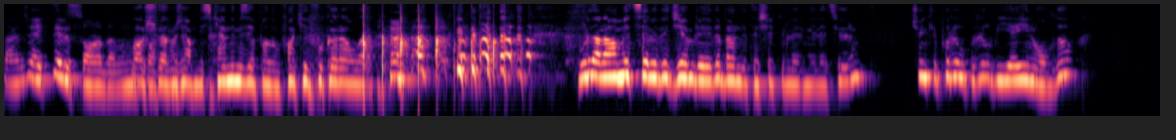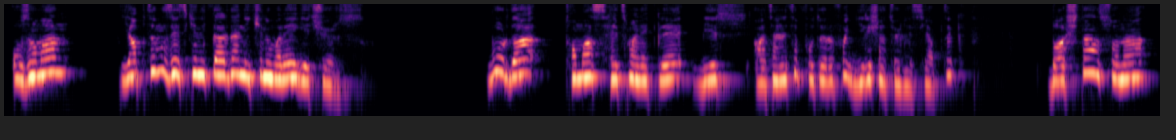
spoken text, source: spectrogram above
Bence ekleriz sonradan. Boş ver hocam biz kendimiz yapalım fakir fukara olarak. Buradan Ahmet Sele'de Cemre'ye de ben de teşekkürlerimi iletiyorum. Çünkü pırıl pırıl bir yayın oldu. O zaman yaptığımız etkinliklerden iki numaraya geçiyoruz. Burada Thomas Hetmanek'le bir alternatif fotoğrafa giriş atölyesi yaptık. Baştan sona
